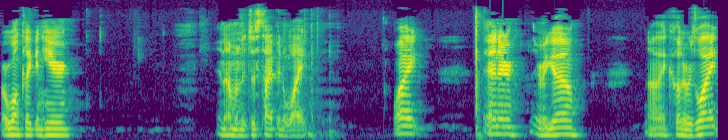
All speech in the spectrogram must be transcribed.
or one click in here. And I'm gonna just type in white, white, enter. There we go. Now that color is white.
